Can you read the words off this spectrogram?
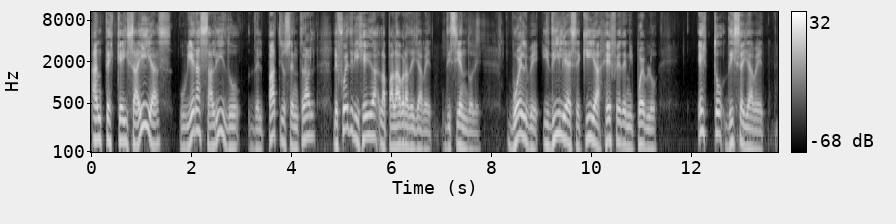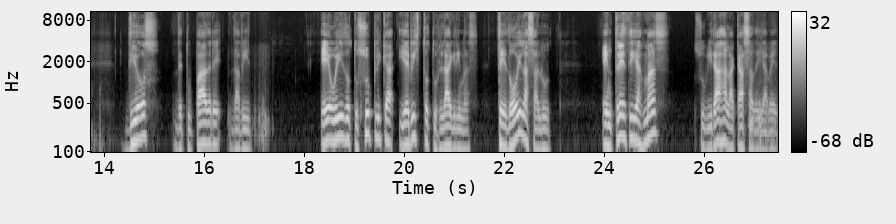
Antes que Isaías hubiera salido del patio central, le fue dirigida la palabra de Yahvé, diciéndole, Vuelve y dile a Ezequías, jefe de mi pueblo, esto dice Yahvé, Dios de tu padre David. He oído tu súplica y he visto tus lágrimas. Te doy la salud. En tres días más subirás a la casa de Yahvé.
